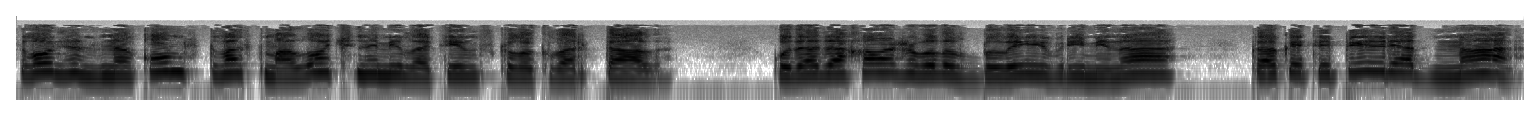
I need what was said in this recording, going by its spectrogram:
сводит знакомство с молочными латинского квартала, куда захаживала в былые времена, как и теперь одна,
